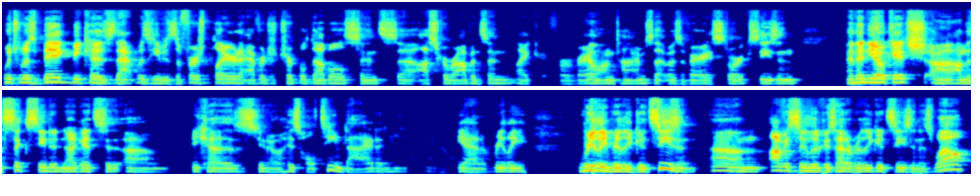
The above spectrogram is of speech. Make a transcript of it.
which was big because that was he was the first player to average a triple double since uh, Oscar Robinson, like for a very long time. So that was a very historic season. And then Jokic uh, on the six seeded Nuggets um, because you know his whole team died and he he had a really, really, really good season. Um, obviously, Luka's had a really good season as well.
